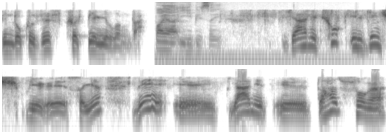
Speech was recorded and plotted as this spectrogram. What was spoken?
1941 yılında. Bayağı iyi bir sayı. Yani çok ilginç bir e, sayı ve e, yani e, daha sonra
